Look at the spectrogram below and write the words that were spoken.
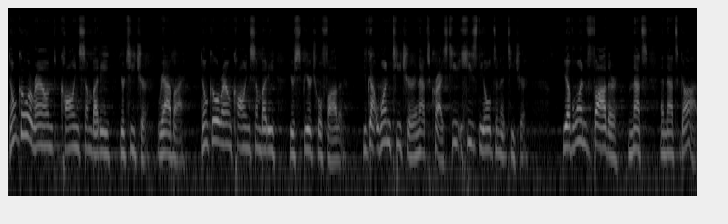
Don't go around calling somebody your teacher, rabbi. Don't go around calling somebody your spiritual father. You've got one teacher, and that's Christ. He, he's the ultimate teacher. You have one father, and that's, and that's God.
